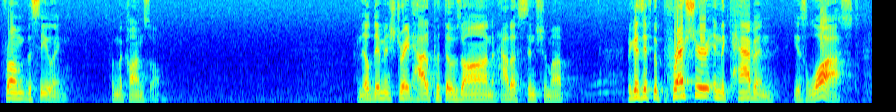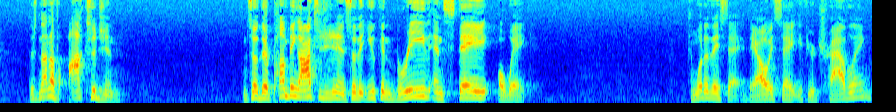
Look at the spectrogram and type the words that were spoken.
from the ceiling, from the console. And they'll demonstrate how to put those on and how to cinch them up. Because if the pressure in the cabin is lost, there's not enough oxygen. And so they're pumping oxygen in so that you can breathe and stay awake. And what do they say? They always say if you're traveling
